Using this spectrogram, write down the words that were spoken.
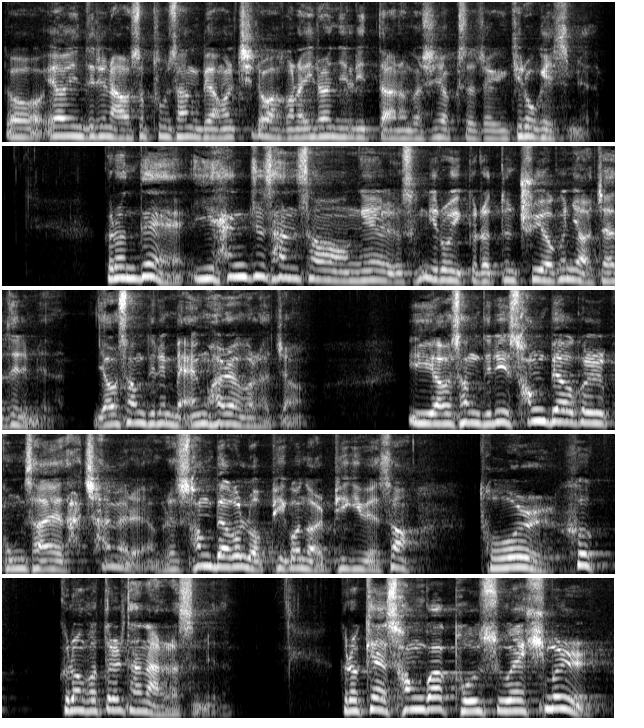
또 여인들이 나와서 부상병을 치료하거나 이런 일이 있다는 것이 역사적인 기록에 있습니다. 그런데 이 행주산성의 승리로 이끌었던 주역은 여자들입니다. 여성들이 맹활약을 하죠. 이 여성들이 성벽을 공사에 다 참여를 해요. 그래서 성벽을 높이고 넓히기 위해서 돌, 흙, 그런 것들을 다 날랐습니다. 그렇게 성곽 보수의 힘을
